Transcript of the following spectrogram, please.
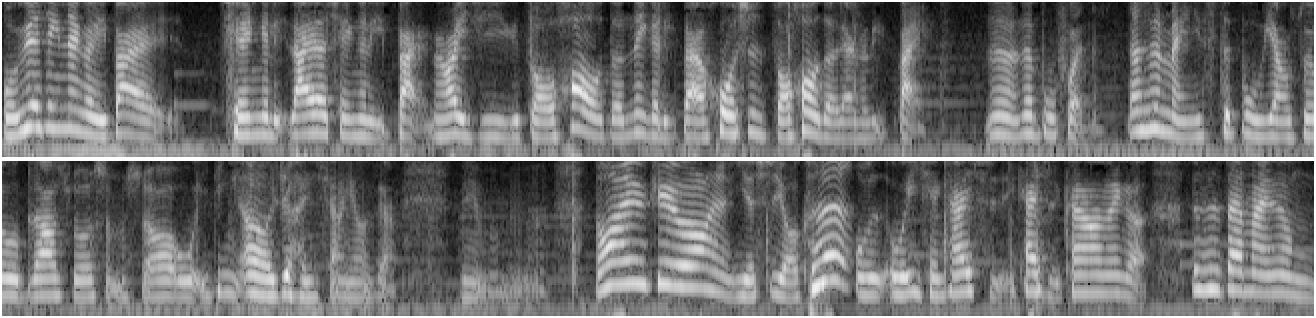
我月经那个礼拜前一个礼来的前一个礼拜，然后以及走后的那个礼拜，或是走后的两个礼拜。那那部分，但是每一次不一样，所以我不知道说什么时候我一定呃就很想要这样，没有没有没有。然后玩具欲望也是有，可是我我以前开始一开始看到那个就是在卖那种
